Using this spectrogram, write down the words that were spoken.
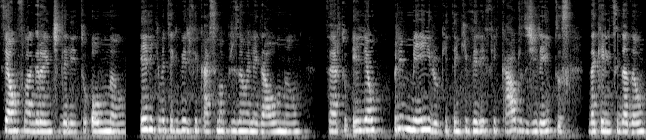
se é um flagrante delito ou não. Ele que vai ter que verificar se uma prisão é legal ou não, certo? Ele é o primeiro que tem que verificar os direitos daquele cidadão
